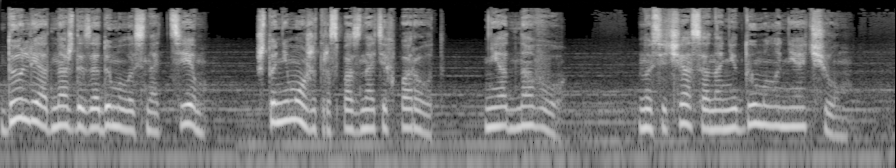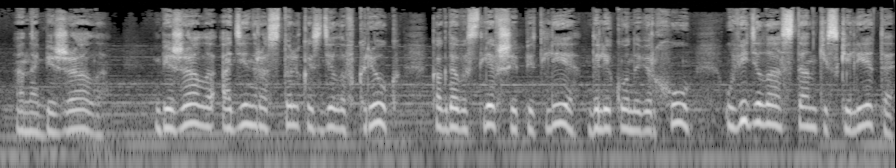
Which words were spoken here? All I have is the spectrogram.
Долли однажды задумалась над тем, что не может распознать их пород, ни одного. Но сейчас она не думала ни о чем. Она бежала, Бежала один раз только сделав крюк, когда в истлевшей петле, далеко наверху, увидела останки скелета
